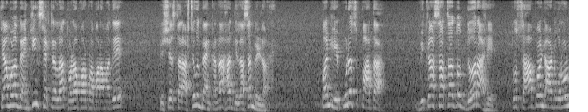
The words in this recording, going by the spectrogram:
त्यामुळं बँकिंग सेक्टरला थोडाफार प्रमाणामध्ये विशेषतः राष्ट्रीयकृत बँकांना हा दिलासा मिळणार आहे. पण एकूणच पाहता विकासाचा जो दर आहे तो सहा पॉईंट आठवरून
